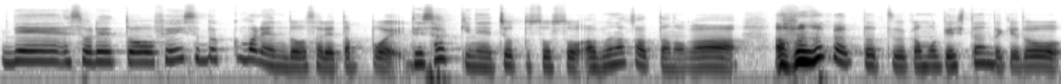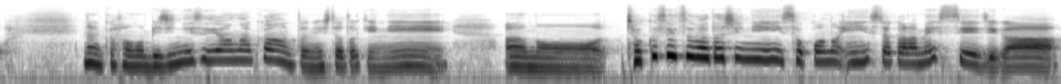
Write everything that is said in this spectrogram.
でそれとフェイスブックも連動されたっぽいでさっきねちょっとそうそう危なかったのが 危なかったっつうかもう消したんだけどなんかそのビジネス用のアカウントにした時にあの直接私にそこのインスタからメッセージが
